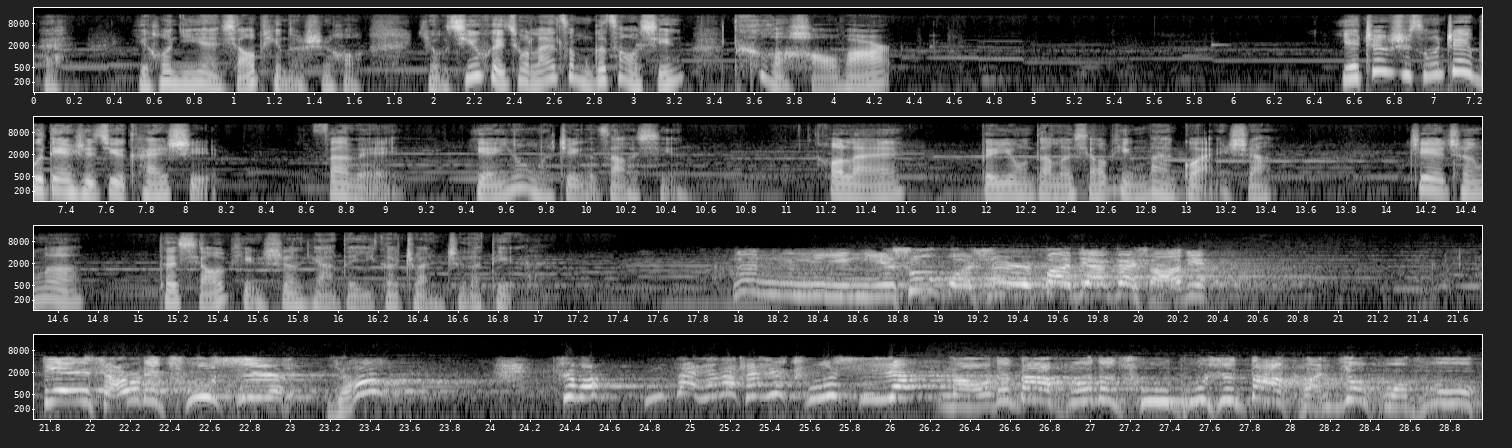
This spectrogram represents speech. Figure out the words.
哎，以后你演小品的时候，有机会就来这么个造型，特好玩儿。”也正是从这部电视剧开始，范伟沿用了这个造型，后来被用到了小品卖拐上，这也成了他小品生涯的一个转折点。那你你说我是饭店干啥的？颠勺的厨师呀？是不？你咋知道他是厨师啊？脑袋大脖子粗，不是大款叫伙夫。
